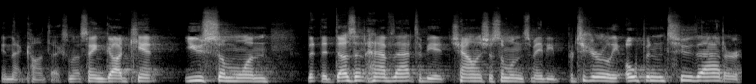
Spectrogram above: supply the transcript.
in that context. I'm not saying God can't use someone that, that doesn't have that to be a challenge to someone that's maybe particularly open to that or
